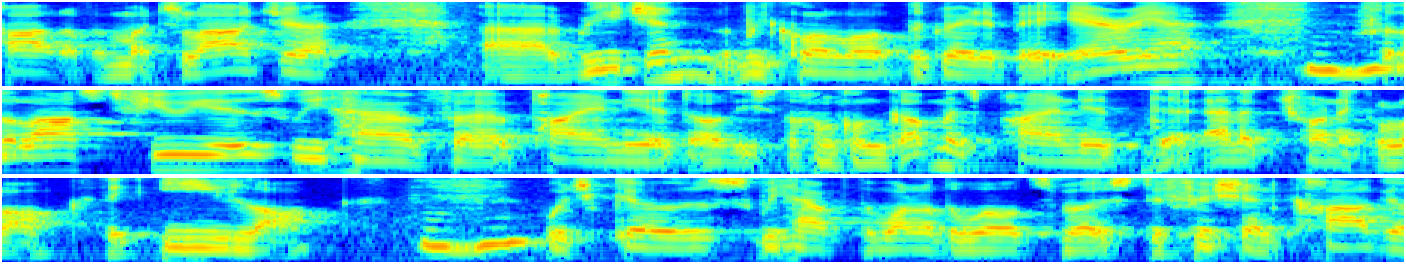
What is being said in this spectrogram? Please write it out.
part of a much larger uh, region. We call it the Greater Bay Area. Mm-hmm. For the last few years, we have uh, pioneered, or at least the Hong Kong government's pioneered, the electronic lock, the e-lock, mm-hmm. which goes. We have the, one of the world's most efficient cargo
